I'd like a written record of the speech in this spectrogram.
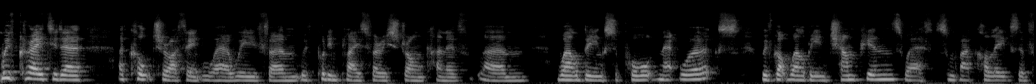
we've created a, a culture, I think, where we've um, we've put in place very strong kind of um, well-being support networks. We've got well-being champions, where some of our colleagues have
